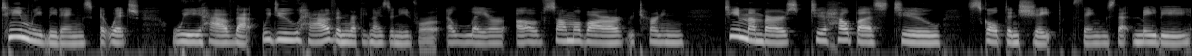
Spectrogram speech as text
team lead meetings at which we have that we do have and recognize the need for a layer of some of our returning team members to help us to sculpt and shape things that maybe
